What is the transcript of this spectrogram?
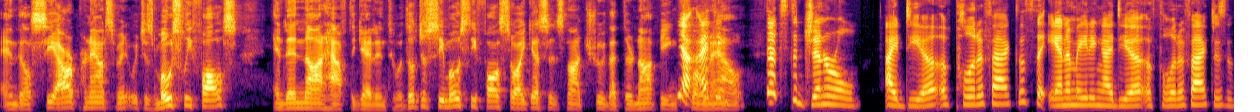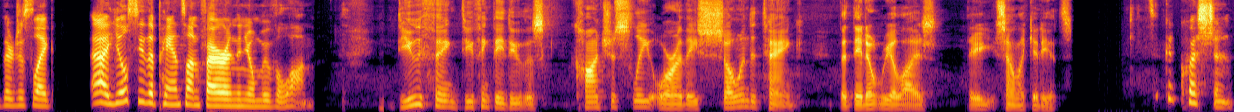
and they'll see our pronouncement which is mostly false and then not have to get into it they'll just see mostly false so i guess it's not true that they're not being Yeah, I thrown think- out That's the general idea of PolitiFact. That's the animating idea of PolitiFact is that they're just like, ah, you'll see the pants on fire and then you'll move along. do you think do you think they do this consciously or are they so in the tank that they don't realize they sound like idiots It's a good question.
